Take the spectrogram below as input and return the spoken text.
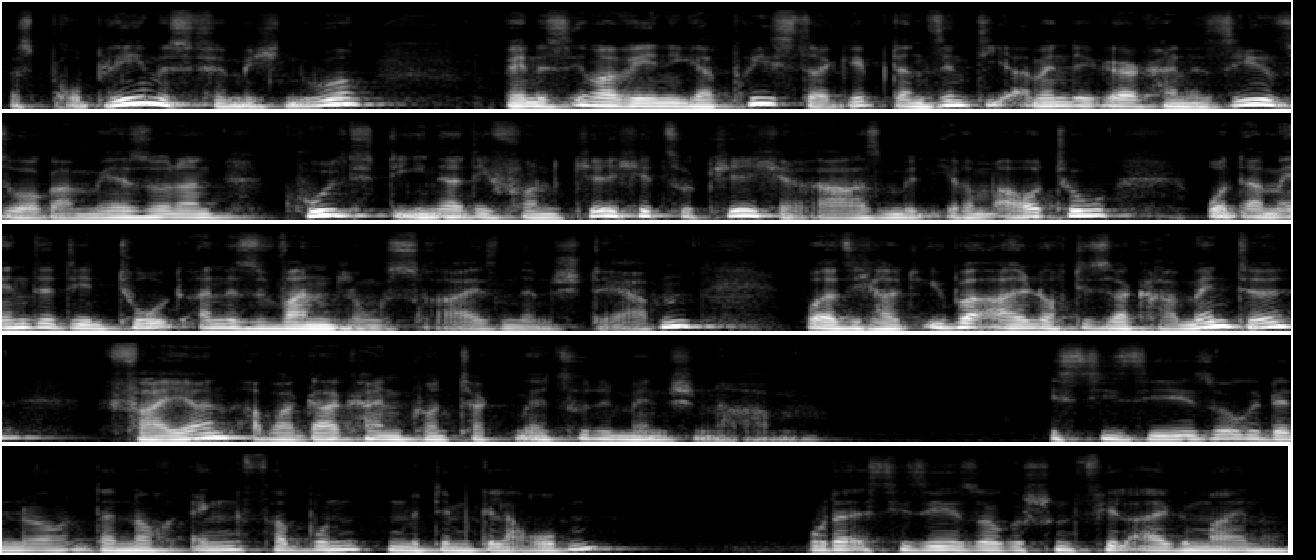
Das Problem ist für mich nur, Wenn es immer weniger Priester gibt, dann sind die am Ende gar keine Seelsorger mehr, sondern Kultdiener, die von Kirche zu Kirche rasen mit ihrem Auto und am Ende den Tod eines Wandlungsreisenden sterben, weil sich halt überall noch die Sakramente feiern, aber gar keinen Kontakt mehr zu den Menschen haben. Ist die Seelsorge denn dann noch eng verbunden mit dem Glauben? Oder ist die Seelsorge schon viel allgemeiner?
